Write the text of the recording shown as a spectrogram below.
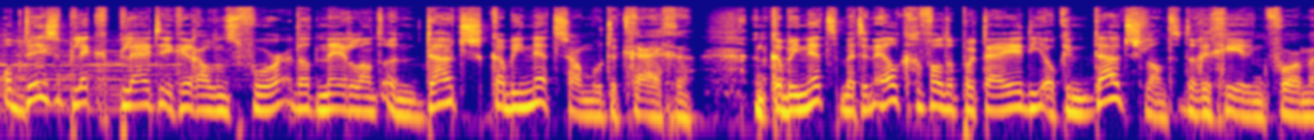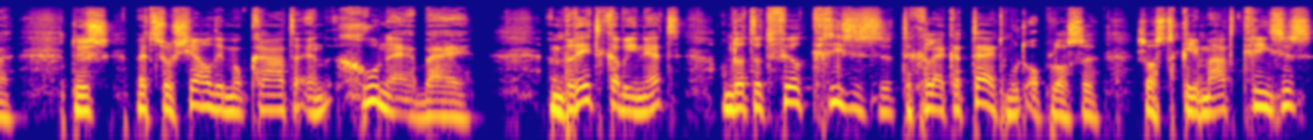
Op deze plek pleit ik er al eens voor dat Nederland een Duits kabinet zou moeten krijgen. Een kabinet met in elk geval de partijen die ook in Duitsland de regering vormen. Dus met sociaaldemocraten en groenen erbij. Een breed kabinet omdat het veel crisissen tegelijkertijd moet oplossen. Zoals de klimaatcrisis,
